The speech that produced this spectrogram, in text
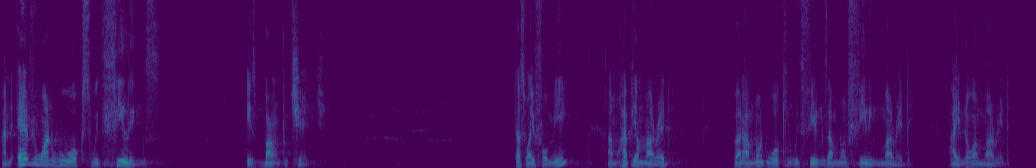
And everyone who walks with feelings is bound to change. That's why for me, I'm happy I'm married, but I'm not walking with feelings. I'm not feeling married. I know I'm married.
